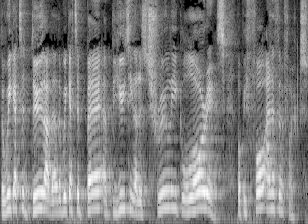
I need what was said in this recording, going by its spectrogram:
That we get to do that, that we get to bear a beauty that is truly glorious. But before anything, folks,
